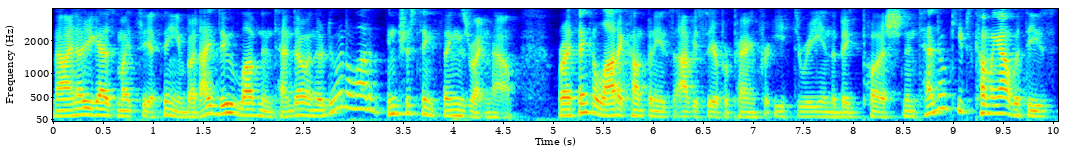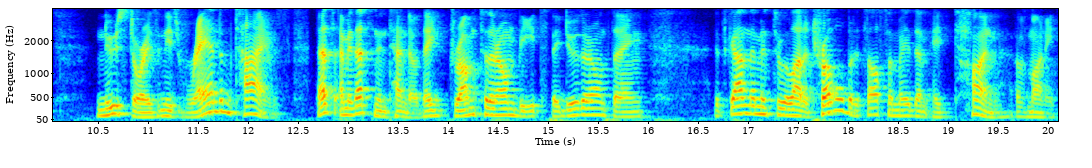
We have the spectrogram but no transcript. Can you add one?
Now, I know you guys might see a theme, but I do love Nintendo, and they're doing a lot of interesting things right now. Where I think a lot of companies obviously are preparing for E3 and the big push, Nintendo keeps coming out with these news stories in these random times. That's, I mean, that's Nintendo. They drum to their own beat, they do their own thing. It's gotten them into a lot of trouble, but it's also made them a ton of money.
